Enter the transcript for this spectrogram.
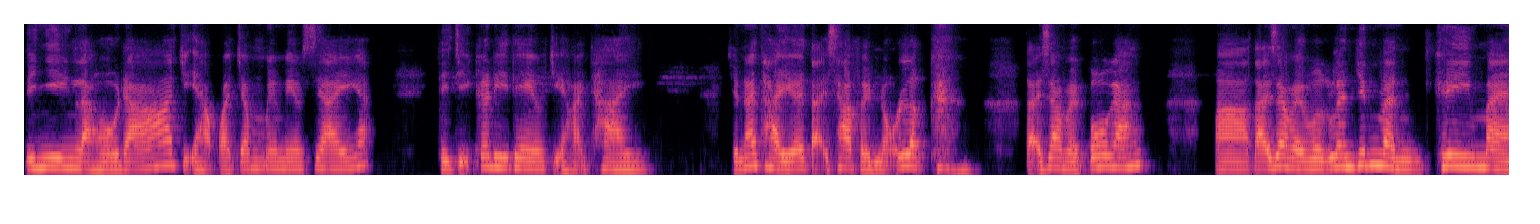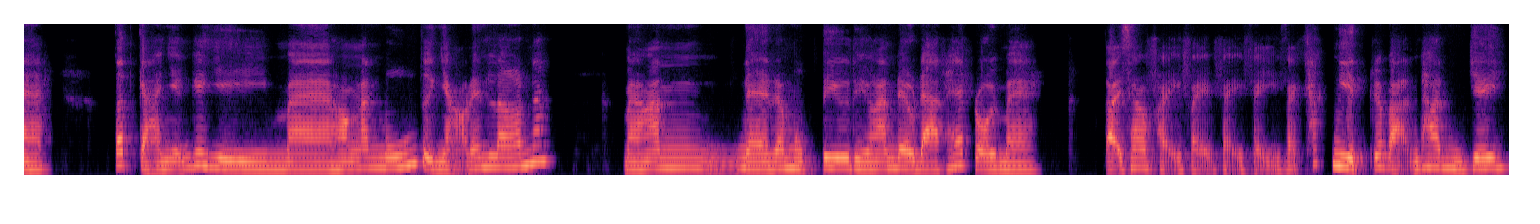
Tuy nhiên là hồi đó chị học ở trong MLCA á thì chị có đi theo chị hỏi thầy. Chị nói thầy ơi tại sao phải nỗ lực? Tại sao phải cố gắng? À, tại sao phải vượt lên chính mình khi mà tất cả những cái gì mà hoàng anh muốn từ nhỏ đến lớn á mà hoàng anh đề ra mục tiêu thì hoàng anh đều đạt hết rồi mà. Tại sao phải phải phải phải phải khắc nghiệt cái bản thân chi?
